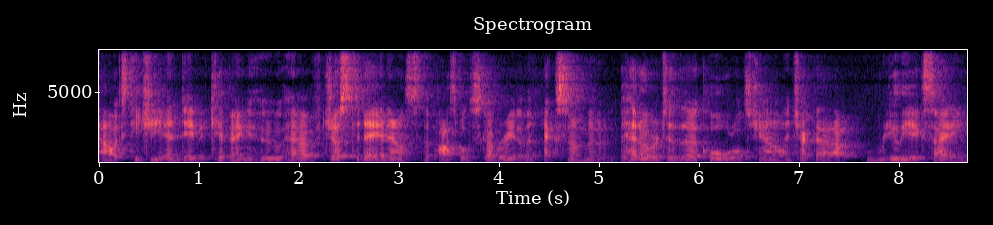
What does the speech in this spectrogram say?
Alex Teachey and David Kipping who have just today announced the possible discovery of an exomoon. Head over to the Cool Worlds channel and check that out. Really exciting.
